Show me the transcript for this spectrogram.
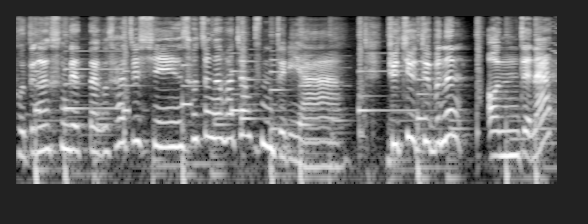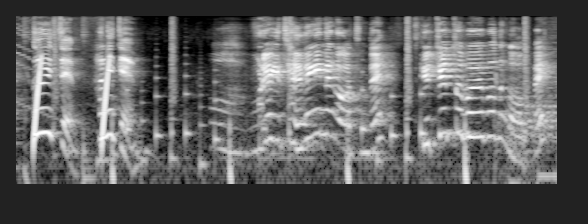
고등학생 됐다고 사주신 소중한 화장품들이야. 뷰티 유튜브는 언제나 꿀잼, 허니잼. 우리 애기 재능 있는 것 같은데? 뷰티 유튜브 해보는 건 어때?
